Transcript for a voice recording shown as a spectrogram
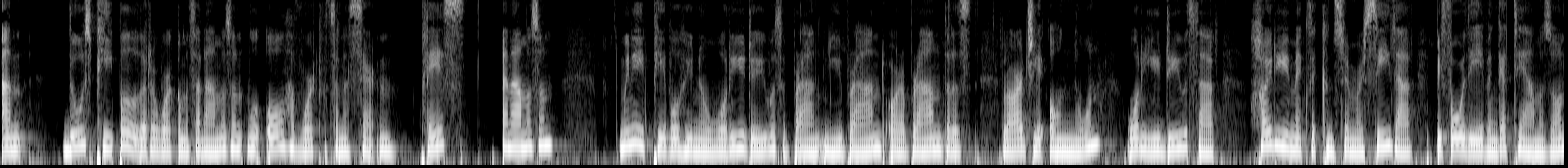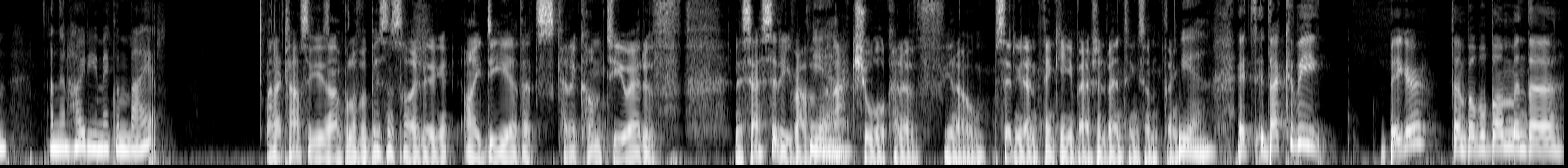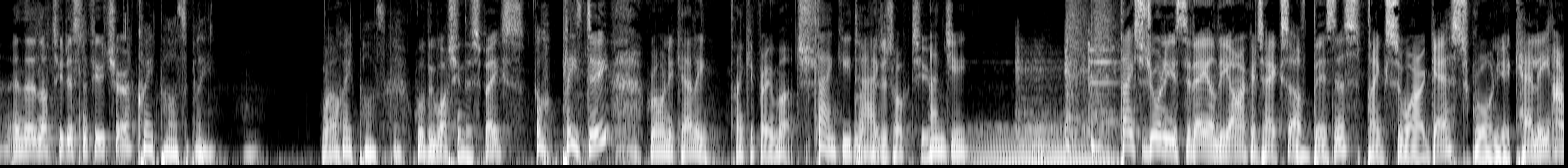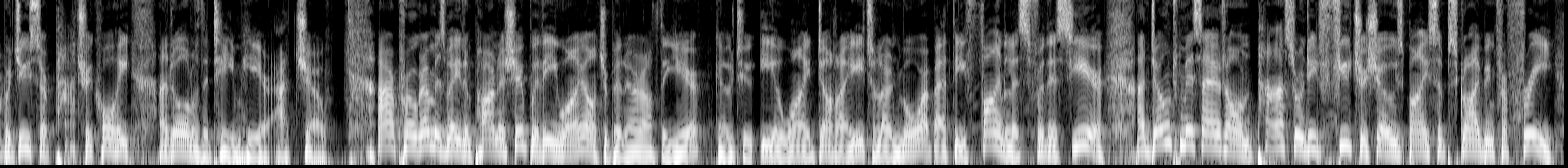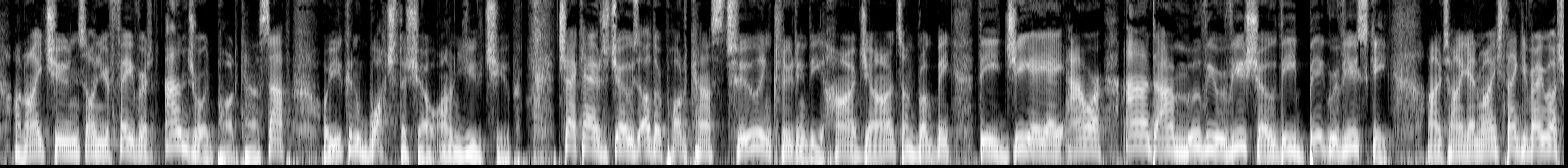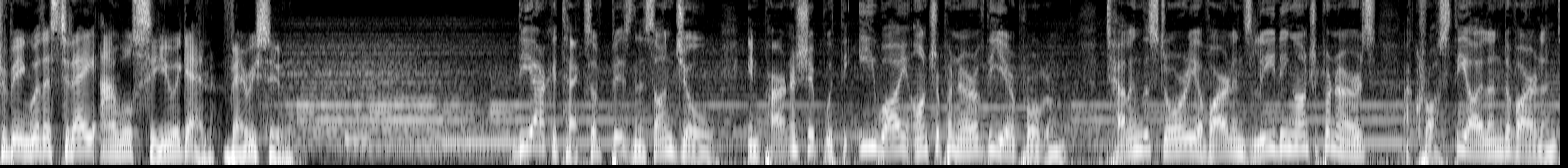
And those people that are working within Amazon will all have worked within a certain place in Amazon. We need people who know what do you do with a brand new brand or a brand that is largely unknown. What do you do with that? How do you make the consumer see that before they even get to Amazon? And then how do you make them buy it? And a classic example of a business idea, idea that's kind of come to you out of necessity rather Yeah. than actual kind of, you know, sitting down thinking about inventing something. Yeah, It, that could be bigger than Bubblebum in the in the not too distant future. quite possibly. Well, Quite possibly. we'll be watching this space. Oh, please do. Gráinne Kelly, thank you very much. Thank you, Lovely Tadhg. to talk to you. And you. Thanks for joining us today on the Architects of Business. Thanks to our guest, Gráinne Kelly, our producer, Patrick Hohey, and all of the team here at Joe. Our programme is made in partnership with EY Entrepreneur of the Year. Go to eoy.ie to learn more about the finalists for this year. And don't miss out on past or indeed future shows by subscribing for free on iTunes, on your favourite Android podcast app, or you can watch the show on YouTube. Check out Joe's other podcasts too, including the Hard Yards on rugby, the GAA Hour, and our movie review show, The Big Reviewski. I'm Tadhg Enright. Thank you very much for being with us today, and we'll see you again very soon. The Architects of Business on Joe, in partnership with the EY Entrepreneur of the Year programme, telling the story of Ireland's leading entrepreneurs across the island of Ireland.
